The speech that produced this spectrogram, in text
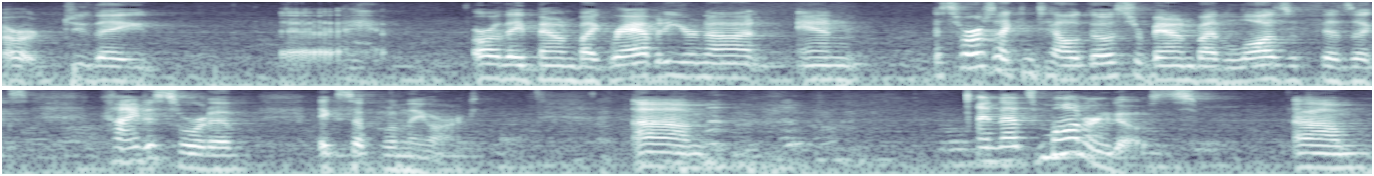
Or do they uh, are they bound by gravity or not? And as far as I can tell, ghosts are bound by the laws of physics, kind of, sort of, except when they aren't. Um, and that's modern ghosts. Um,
